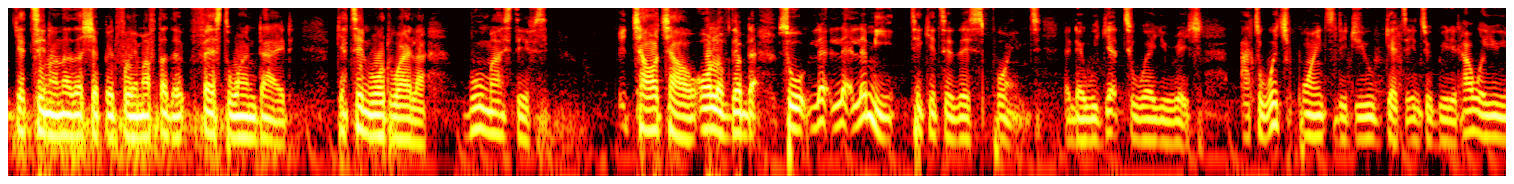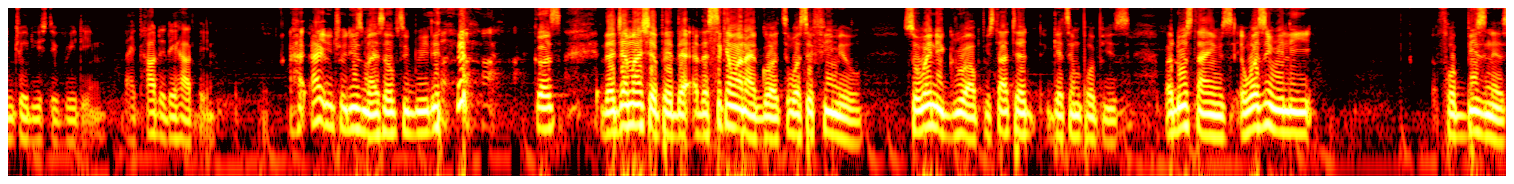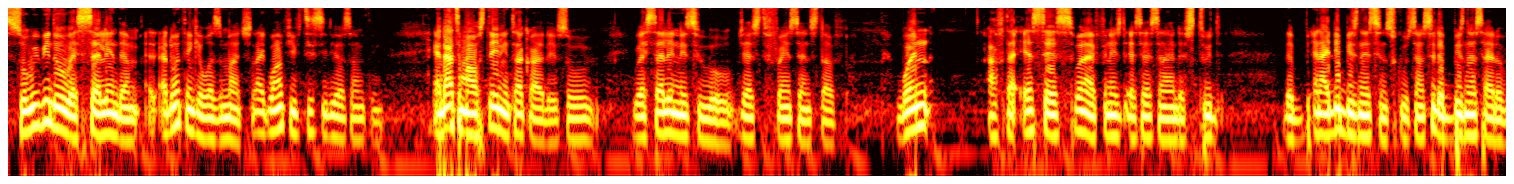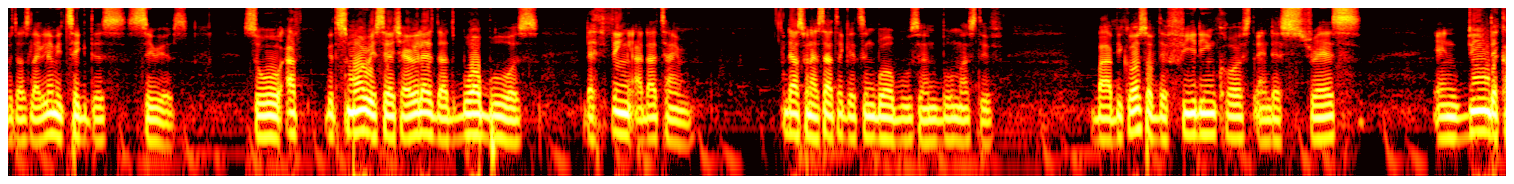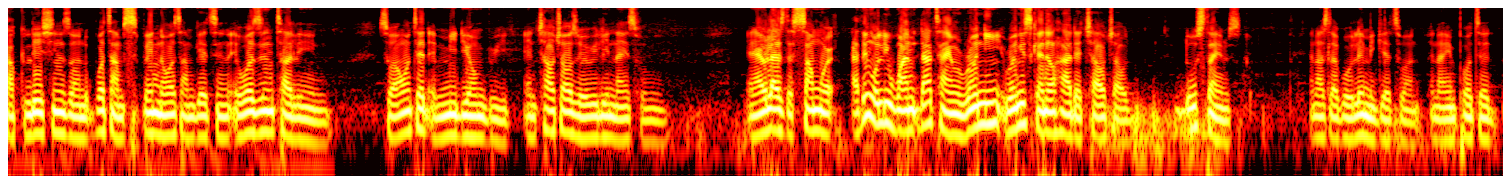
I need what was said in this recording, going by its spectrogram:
getting another Shepherd for him after the first one died, getting Rottweiler, Bull Mastiffs, Chow Chow, all of them. That so let, let, let me take it to this point, and then we get to where you reach. At which point did you get into breeding? How were you introduced to breeding? Like, how did it happen? I, I introduced myself to breeding because the German Shepherd, the, the second one I got was a female. So when he grew up, we started getting puppies. But those times, it wasn't really for business. So even though we were selling them, I- don't think it was much, like 150 cedi or something. And that time I was staying in Takoradi, so we were selling it to just friends and stuff. When after SS, when I finished SS and I understood the, and I did business in school, so I see the business side of it. I was like, let me take this serious. So af with small research, I realized that Boerboel was the thing at that time. That's when I started getting Boerboels and Bull Mastiff. But because of the feeding cost and the stress, and doing the calculations on what I'm spending, what I'm getting, it wasn't tallying. So I wanted a medium breed, and chow chows were really nice for me. And I realized that somewhere, I think only one that time, Ronnie Ronnie's kennel had a chow chow. Those times, and I was like, well, let me get one." And I imported.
